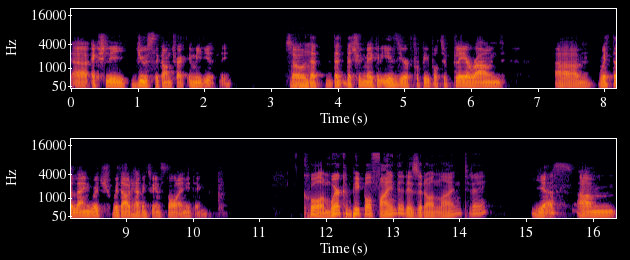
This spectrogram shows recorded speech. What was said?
uh, actually use the contract immediately. So Mhm. that, that that should make it easier for people to play around um, with the language without having to install anything. Cool. And where can people find it? Is it online today? Yes. Um,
